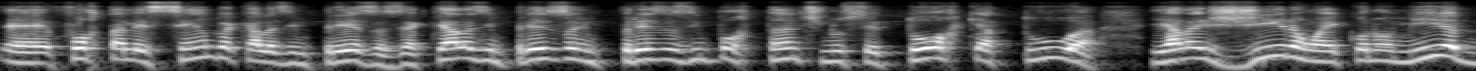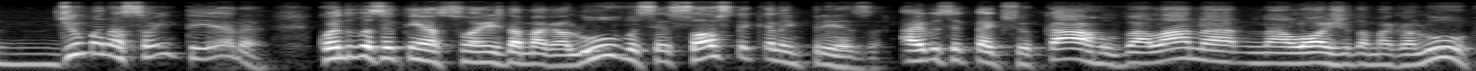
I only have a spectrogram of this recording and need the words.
é, fortalecendo aquelas empresas, e aquelas empresas são empresas importantes no setor que atua e elas giram a economia de uma nação inteira. Quando você tem ações da Magalu, você é sócio daquela empresa. Aí você pega o seu carro, vai lá na, na loja da Magalu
